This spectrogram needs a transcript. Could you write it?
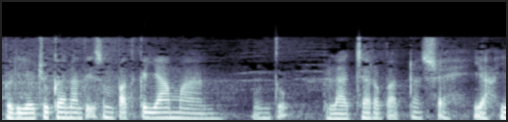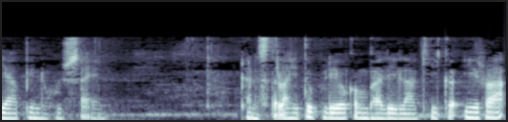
Beliau juga nanti sempat ke Yaman untuk belajar pada Syekh Yahya bin Husain. Dan setelah itu beliau kembali lagi ke Irak.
